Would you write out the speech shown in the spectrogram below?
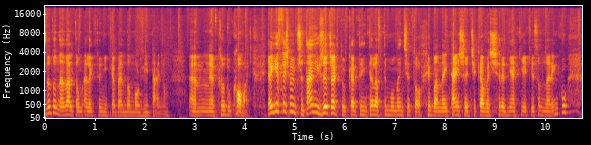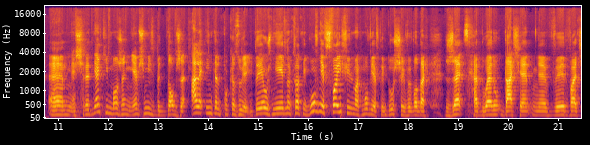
no to nadal tą elektronikę będą mogli tanią produkować. Jak jesteśmy przy tanich rzeczach, to karty Intela w tym momencie to chyba najtańsze, ciekawe średniaki, jakie są na rynku. Średniaki może nie brzmi zbyt dobrze, ale Intel pokazuje i to ja już niejednokrotnie, głównie w swoich filmach mówię, w tych dłuższych wywodach, że z hardware'u da się e, wyrwać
